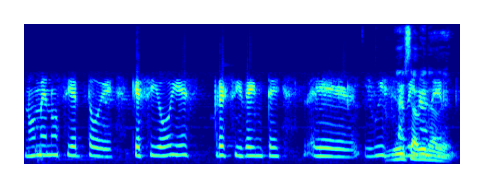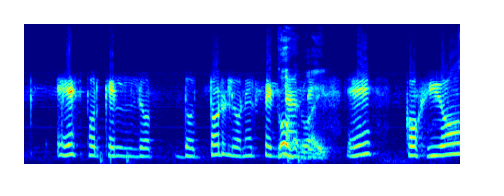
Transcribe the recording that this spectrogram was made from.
no menos cierto es que si hoy es presidente eh, Luis, Abinader, es porque el doctor Leonel Fernández eh, cogió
